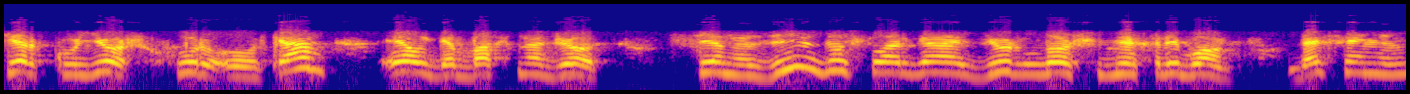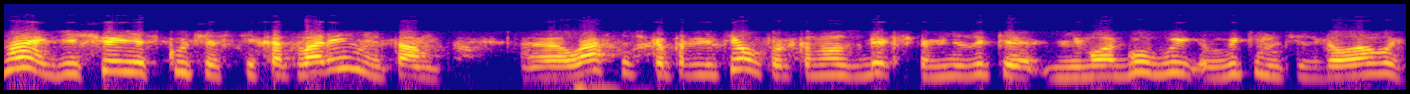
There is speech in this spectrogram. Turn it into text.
сер куёш хур улкан, элга бахнаджот, сену зинду сларга, юр ложь мехрибон. Дальше я не знаю, еще есть куча стихотворений, там «Ласточка прилетела», только на узбекском языке, не могу вы- выкинуть из головы.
